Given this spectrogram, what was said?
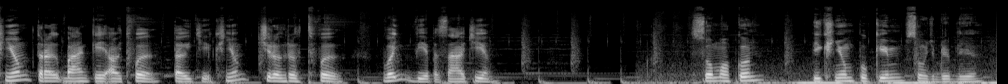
ខ្ញុំត្រូវបានគេឲ្យធ្វើ ទៅជាខ្ញុំជ្រើសរើសធ្វើ វិញវាប្រសើរជាងសូមអរគុណពីខ្ញុំពូគឹមសូមជម្រាបលា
